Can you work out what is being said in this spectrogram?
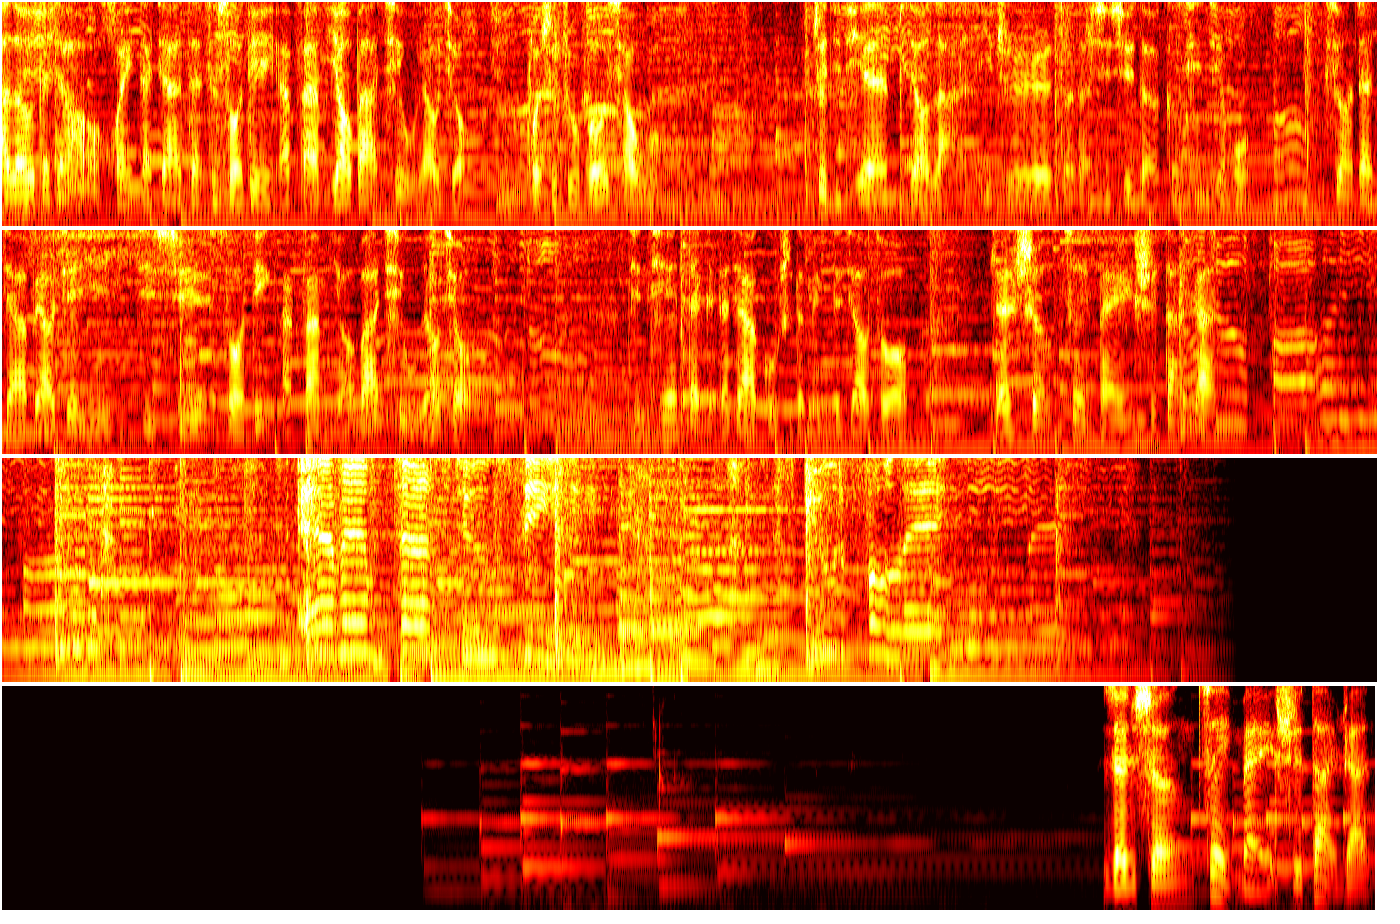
Hello，大家好，欢迎大家再次锁定 FM 幺八七五幺九，我是主播小五。这几天比较懒，一直断断续续的更新节目，希望大家不要介意，继续锁定 FM 幺八七五幺九。今天带给大家故事的名字叫做《人生最美是淡然》。人生最美是淡然，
